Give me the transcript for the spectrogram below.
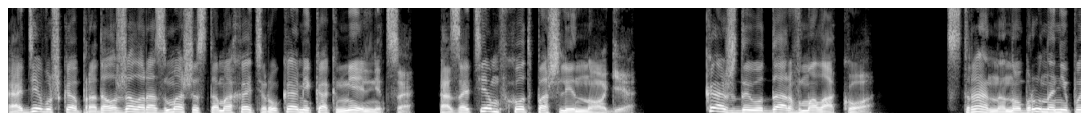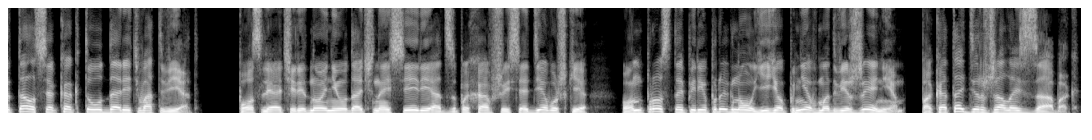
а девушка продолжала размашисто махать руками, как мельница, а затем в ход пошли ноги. Каждый удар в молоко. Странно, но Бруно не пытался как-то ударить в ответ. После очередной неудачной серии от запыхавшейся девушки он просто перепрыгнул ее пневмодвижением, пока та держалась за бок,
